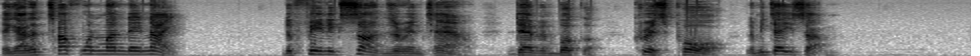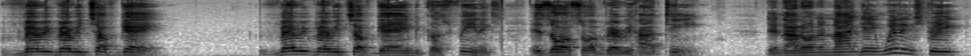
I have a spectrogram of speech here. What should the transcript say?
They got a tough one Monday night. The Phoenix Suns are in town. Devin Booker, Chris Paul. Let me tell you something. Very, very tough game. Very, very tough game because Phoenix is also a very hot team. They're not on a nine game winning streak,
